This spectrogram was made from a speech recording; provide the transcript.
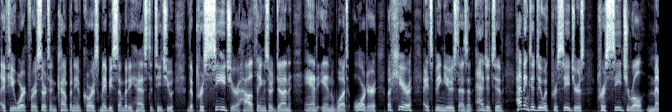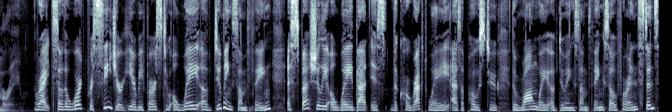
If you work for a certain company, of course, maybe somebody has to teach you the procedure, how things are done and in what order. But here it's being used as an adjective having to do with procedures, procedural memory. Right. So the word procedure here refers to a way of doing something, especially a way that is the correct way as opposed to the wrong way of doing something. So for instance,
